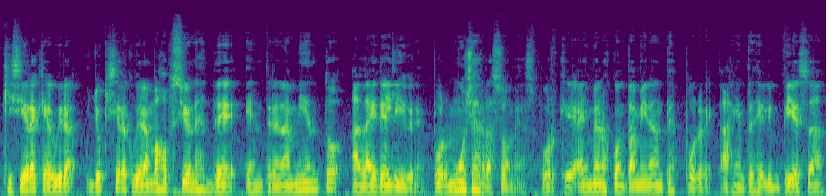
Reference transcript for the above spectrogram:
quisiera que hubiera, yo quisiera que hubiera más opciones de entrenamiento al aire libre, por muchas razones, porque hay menos contaminantes por agentes de limpieza,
